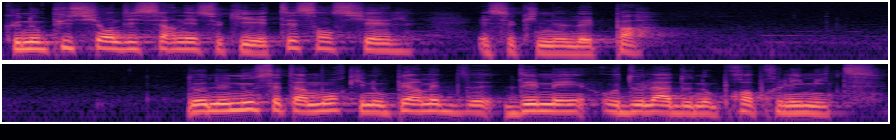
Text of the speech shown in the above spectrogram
que nous puissions discerner ce qui est essentiel et ce qui ne l'est pas. Donne-nous cet amour qui nous permet d'aimer au-delà de nos propres limites,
